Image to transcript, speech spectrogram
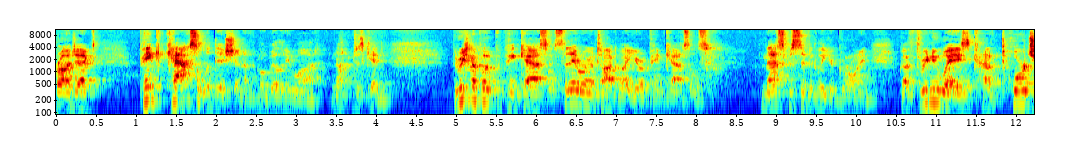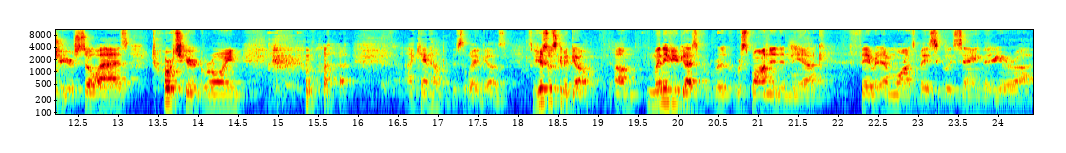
project, Pink Castle edition of the Mobility WOD. No, I'm just kidding. The reason I put the pink castles, today we're going to talk about your pink castles. Not specifically your groin. We've got three new ways to kind of torture your psoas, torture your groin. I can't help it. This is the way it goes. So here's what's going to go. Um, many of you guys re responded in the uh, favorite MWODs basically saying that your uh,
